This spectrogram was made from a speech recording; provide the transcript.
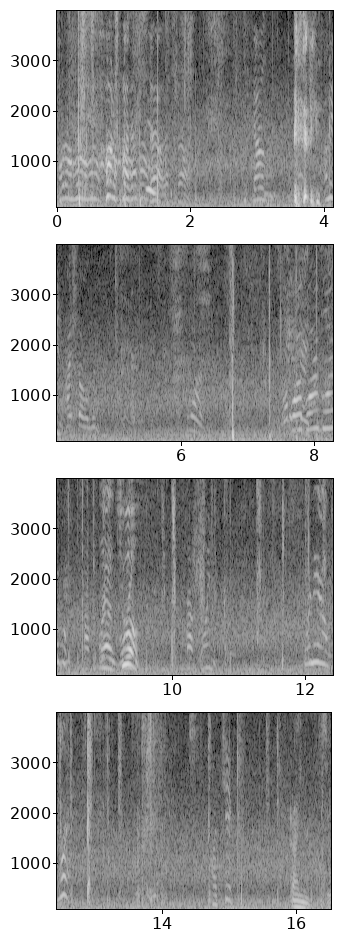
Hold on, hold on, hold on. That's foul. That's foul. He fouled me. I mean, I fouled him. Come on. Boy, boy, boy, boy. Stop Yeah, pointing. two. boy. Stop pointing. Pointing at what? My chick. Can't shit.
